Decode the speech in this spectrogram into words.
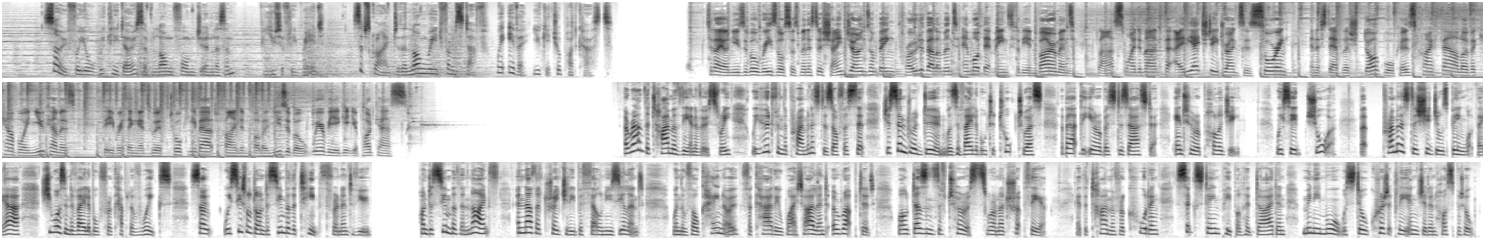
So, for your weekly dose of long form journalism, beautifully read, subscribe to the Long Read from Stuff wherever you get your podcasts. Today on Newsable, Resources Minister Shane Jones on being pro development and what that means for the environment, plus why demand for ADHD drugs is soaring, and established dog walkers cry foul over cowboy newcomers. For everything that's worth talking about, find and follow Newsable wherever you get your podcasts. Around the time of the anniversary, we heard from the Prime Minister's office that Jacinda Ardern was available to talk to us about the Erebus disaster and her apology. We said, sure, but Prime Minister's schedules being what they are, she wasn't available for a couple of weeks, so we settled on December the 10th for an interview. On December the 9th, another tragedy befell New Zealand when the volcano Whakaari White Island erupted while dozens of tourists were on a trip there. At the time of recording, 16 people had died and many more were still critically injured in hospital.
